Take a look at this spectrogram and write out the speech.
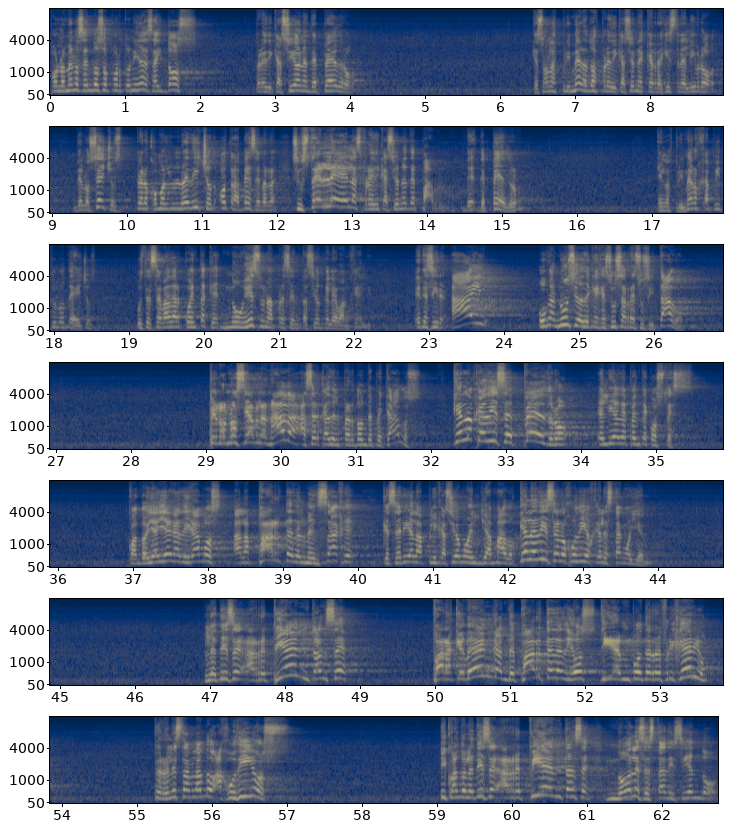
por lo menos en dos oportunidades, hay dos predicaciones de Pedro, que son las primeras dos predicaciones que registra el libro de los hechos. Pero como lo he dicho otras veces, ¿verdad? Si usted lee las predicaciones de Pablo, de, de Pedro, en los primeros capítulos de Hechos, usted se va a dar cuenta que no es una presentación del Evangelio. Es decir, hay un anuncio de que Jesús ha resucitado, pero no se habla nada acerca del perdón de pecados. ¿Qué es lo que dice Pedro el día de Pentecostés? Cuando ya llega, digamos, a la parte del mensaje que sería la aplicación o el llamado. ¿Qué le dice a los judíos que le están oyendo? Les dice, arrepiéntanse para que vengan de parte de Dios tiempos de refrigerio. Pero él está hablando a judíos. Y cuando les dice arrepiéntanse, no les está diciendo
